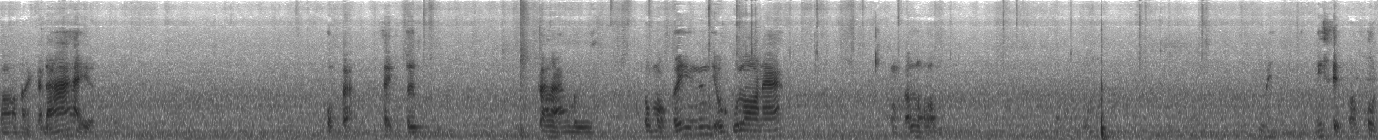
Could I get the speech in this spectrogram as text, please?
รอหน่อยก็ได้ผมก็ใส่ตึ๊บกลางมือผมบอกเฮ้ยงั้นเดี๋ยวกูรอนะผมก็รอไม่ไม่เสร็จเพราะคน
